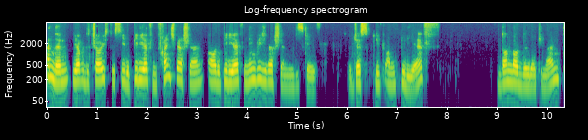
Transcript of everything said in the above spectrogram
And then you have the choice to see the PDF in French version or the PDF in English version in this case. So just click on PDF, download the document,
